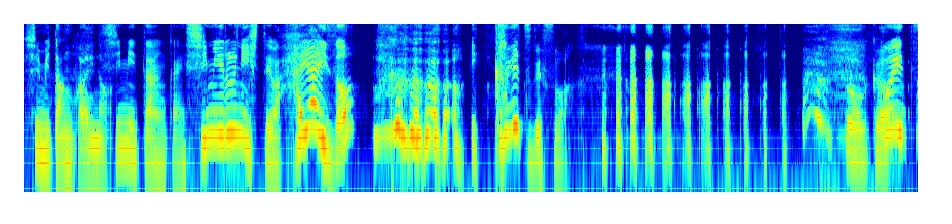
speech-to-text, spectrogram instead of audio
しみたんかいな。しみたんかいしみるにしては早いぞ。1ヶ月ですわ そうか。こいつ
